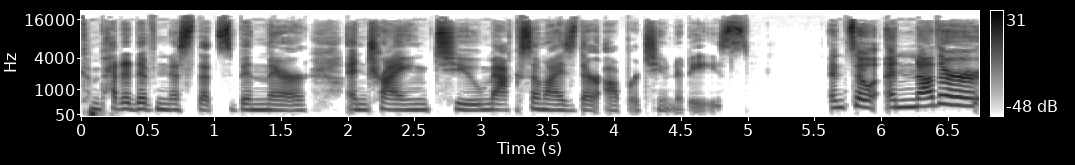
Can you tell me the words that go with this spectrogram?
competitiveness that's been there and trying to maximize their opportunities. And so another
